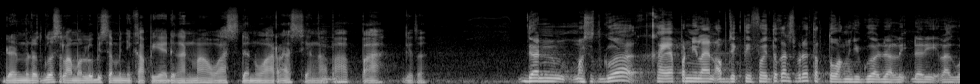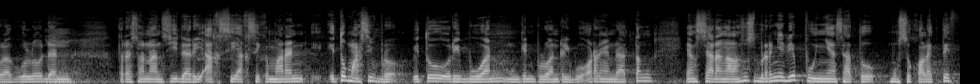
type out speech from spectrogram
dan menurut gue selama lu bisa menyikapi ya dengan mawas dan waras ya nggak apa-apa gitu Dan maksud gua kayak penilaian objektif lo itu kan sebenarnya tertuang juga dari dari lagu-lagu lo dan resonansi dari aksi-aksi kemarin itu masif bro. Itu ribuan mungkin puluhan ribu orang yang datang yang secara nggak langsung sebenarnya dia punya satu musuh kolektif.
